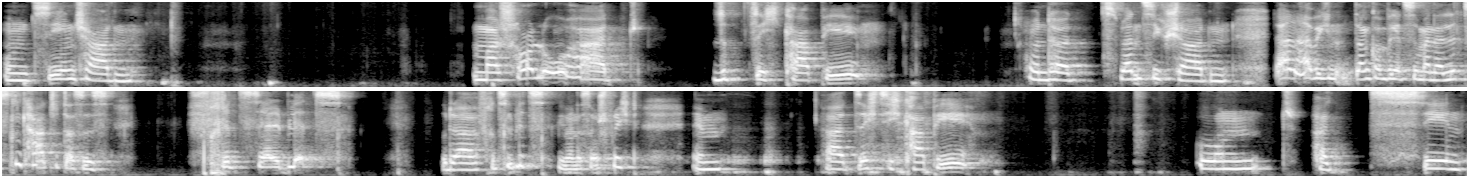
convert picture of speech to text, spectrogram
und 10 Schaden. Mascholo hat 70 KP und hat 20 Schaden. Dann habe ich, dann kommen wir jetzt zu meiner letzten Karte. Das ist Fritzelblitz oder Fritzelblitz, wie man das ausspricht. Ähm, hat 60 KP und hat 10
